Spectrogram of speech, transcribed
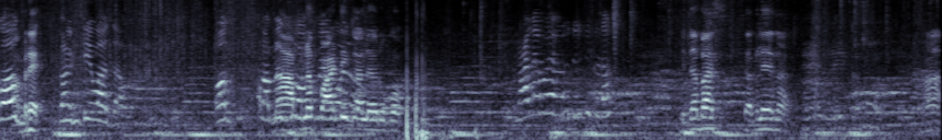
को हमरे घंटी बजाओ और अपना पार्टी. चालू है रुको. इधर बस सगळे ना हाँ.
